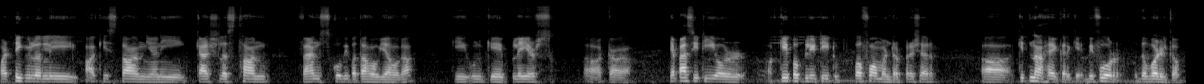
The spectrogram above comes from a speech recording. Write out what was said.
पर्टिकुलरली पाकिस्तान, यानी कैशलस्थान फैंस को भी पता हो गया होगा कि उनके प्लेयर्स का कैपेसिटी और capability to perform under pressure कितना है करके बिफोर द वर्ल्ड कप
